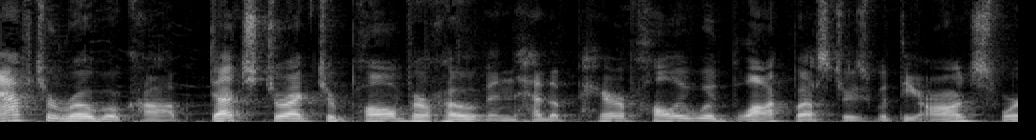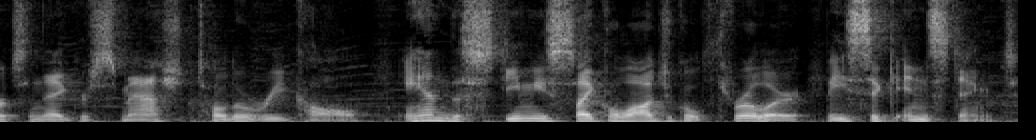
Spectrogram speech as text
After Robocop, Dutch director Paul Verhoeven had a pair of Hollywood blockbusters with the Arnold Schwarzenegger smash Total Recall and the steamy psychological thriller Basic Instinct.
